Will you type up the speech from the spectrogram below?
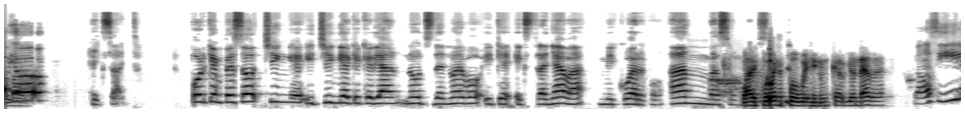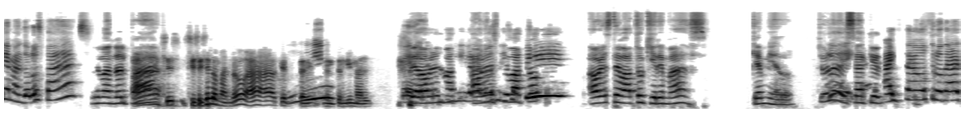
obvio. Exacto. Porque empezó chingue y chingue que quería nudes de nuevo y que extrañaba mi cuerpo. Anda, su ¿Cuál cuerpo, güey? Nunca vio nada. No, sí, le mandó los packs. Le mandó el pack. Ah, sí, sí, sí, se lo mandó. Ah, que entendí mal. Pero, ahora, ahora este vato, ahora este vato quiere más. Qué miedo. Yo le decía que. Ahí está otro dad.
